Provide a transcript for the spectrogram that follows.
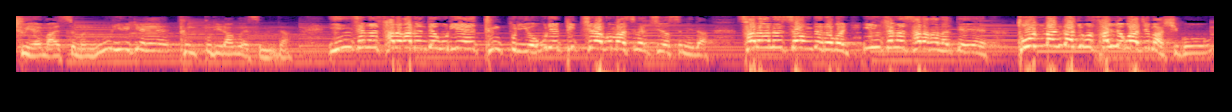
주의 말씀은 우리에게 등불이라고 했습니다. 인생을 살아가는데 우리의 등불이요, 우리의 빛이라고 말씀해 주셨습니다. 사랑하는 성도 여러분, 인생을 살아가는 때에 돈만 가지고 살려고 하지 마시고,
